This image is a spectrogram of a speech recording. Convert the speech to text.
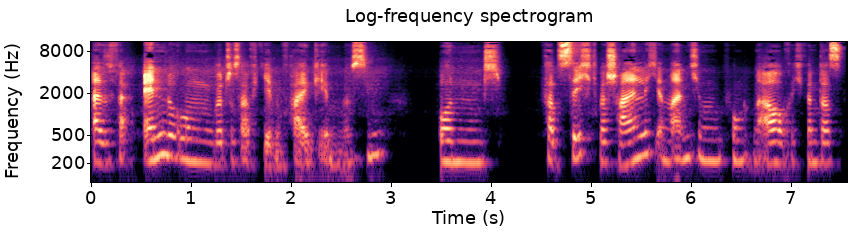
Also Veränderungen wird es auf jeden Fall geben müssen. Und Verzicht wahrscheinlich in manchen Punkten auch. Ich finde das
